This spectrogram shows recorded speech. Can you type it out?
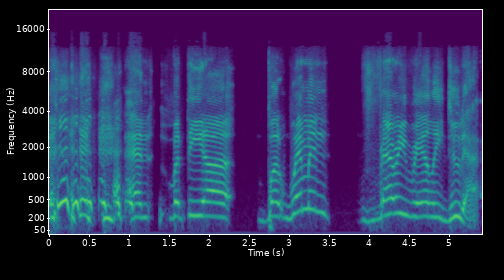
and but the uh but women very rarely do that.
